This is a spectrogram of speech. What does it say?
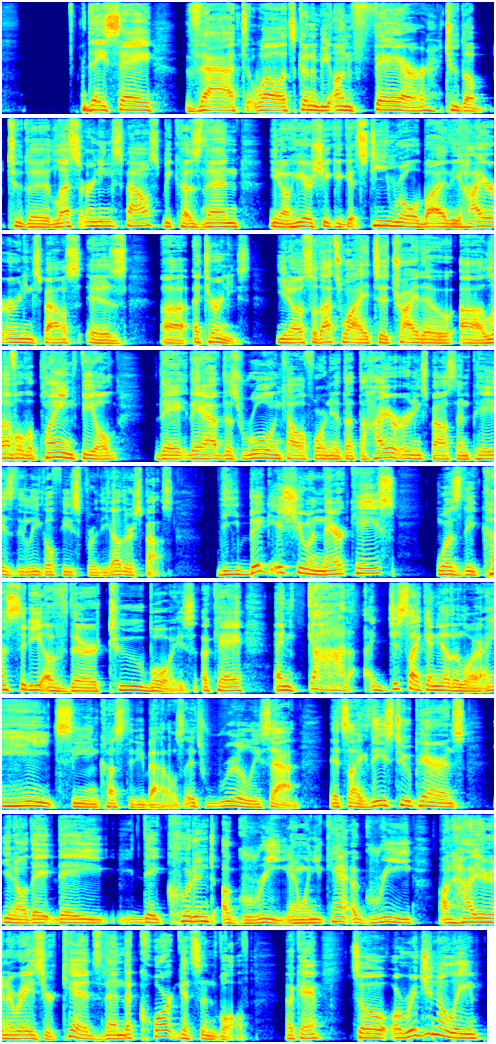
they say that well, it's going to be unfair to the to the less earning spouse because then you know he or she could get steamrolled by the higher earning spouse is uh, attorneys. You know, so that's why to try to uh, level the playing field they they have this rule in California that the higher earning spouse then pays the legal fees for the other spouse. The big issue in their case was the custody of their two boys, okay? And God, just like any other lawyer, I hate seeing custody battles. It's really sad. It's like these two parents, you know, they they they couldn't agree. And when you can't agree on how you're going to raise your kids, then the court gets involved. Okay? So originally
